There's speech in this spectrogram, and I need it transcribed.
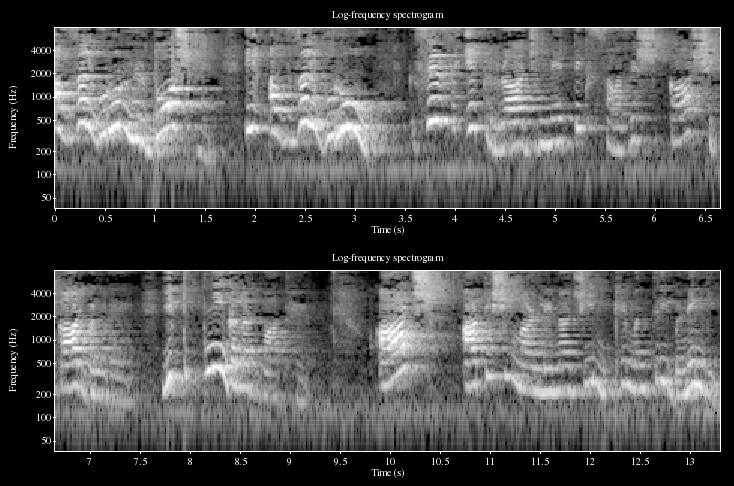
अफजल गुरु निर्दोष है, कि अफजल गुरु सिर्फ़ एक राजनीतिक साजिश का शिकार बन गए। ये कितनी गलत बात है। आज आतिशी मारलेना जी मुख्यमंत्री बनेंगी,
